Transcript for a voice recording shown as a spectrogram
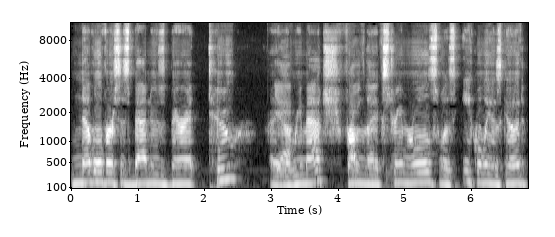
Neville versus Bad News Barrett two, a Yeah. rematch from the. Extreme Rules was equally as good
